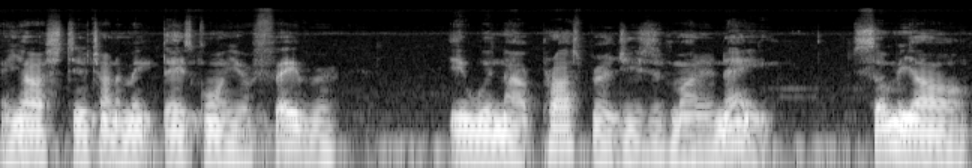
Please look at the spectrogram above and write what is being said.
and y'all still trying to make things go in your favor, it will not prosper in Jesus' mighty name. Some of y'all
